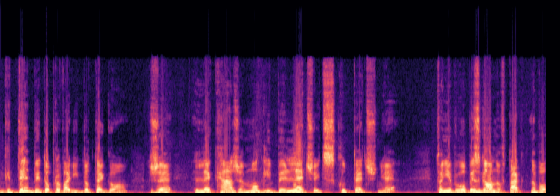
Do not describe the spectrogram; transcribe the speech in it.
gdyby doprowadzić do tego, że lekarze mogliby leczyć skutecznie, to nie byłoby zgonów, tak? No bo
